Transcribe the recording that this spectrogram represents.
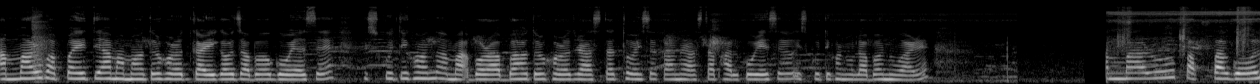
আম্মা আৰু পাপাই এতিয়া মামাহঁতৰ ঘৰত গাড়ীগাঁও যাব গৈ আছে। স্কুটিখন বৰা আব্বাহঁতৰ ঘৰত ৰাস্তাত থৈছে কাৰণ ৰাস্তা ভাল কৰি আছে স্কুটিখন ওলাব নোৱাৰে। আম্মা আৰু পাপ্পা গ'ল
